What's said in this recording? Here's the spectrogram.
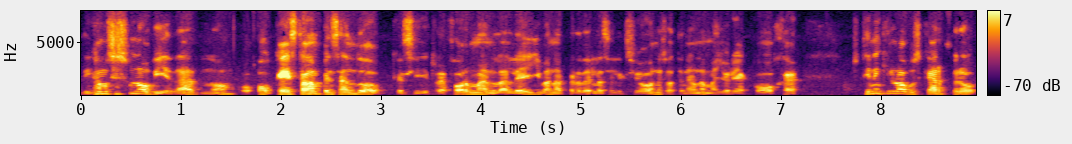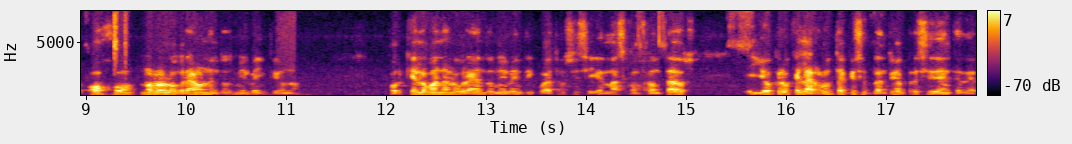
digamos, es una obviedad, ¿no? O, que estaban pensando que si reforman la ley iban a perder las elecciones o a tener una mayoría coja. Pues tienen que irlo a buscar, pero ojo, no lo lograron en 2021. ¿Por qué lo van a lograr en 2024 si siguen más confrontados? Y yo creo que la ruta que se planteó el presidente de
